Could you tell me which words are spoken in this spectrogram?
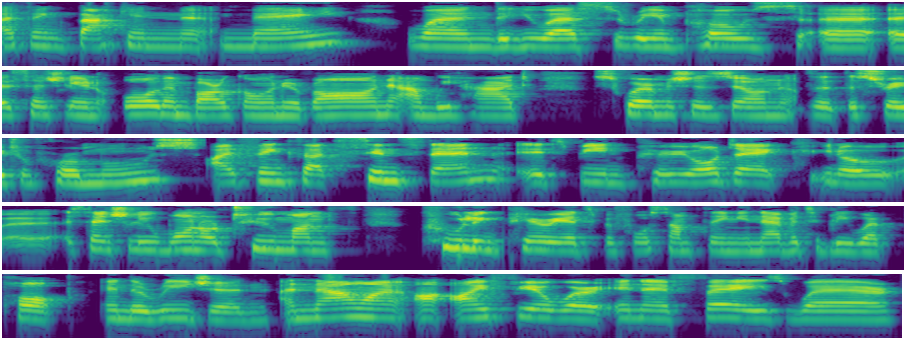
I think back in May when the US reimposed uh, essentially an oil embargo on Iran and we had skirmishes on the, the Strait of Hormuz. I think that since then it's been periodic, you know, uh, essentially one or two month cooling periods before something inevitably went pop in the region. And now I, I fear we're in a phase where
